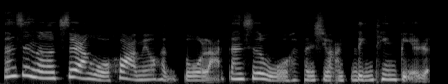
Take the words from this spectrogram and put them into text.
但是呢，虽然我话没有很多啦，但是我很喜欢聆听别人。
